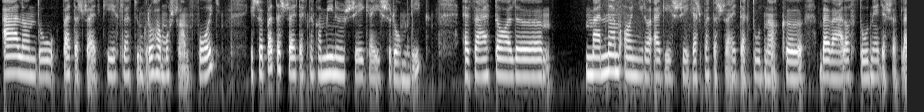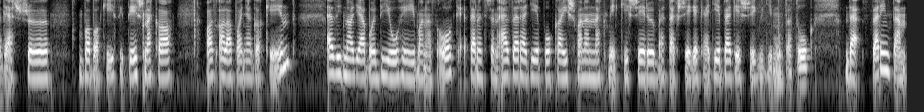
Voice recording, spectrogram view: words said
állandó petesejt készletünk rohamosan fogy, és a petesejteknek a minősége is romlik. Ezáltal ö, már nem annyira egészséges petesejtek tudnak beválasztódni egy esetleges babakészítésnek a, az alapanyagaként. Ez így nagyjából dióhéjban az ok, természetesen ezer egyéb oka is van ennek még kísérő betegségek, egyéb egészségügyi mutatók, de szerintem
